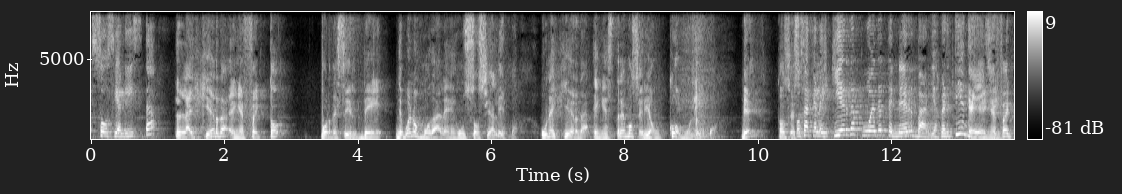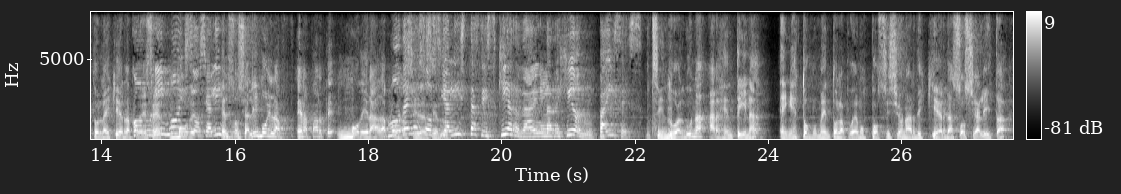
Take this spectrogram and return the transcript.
socialista? La izquierda, en efecto, por decir, de, de buenos modales es un socialismo. Una izquierda en extremo sería un comunismo. ¿Bien? Entonces, o sea que la izquierda puede tener varias vertientes. En efecto, la izquierda puede ser. Comunismo y socialismo. El socialismo es la, la parte moderada. Por Modelos socialistas de izquierda en la región, países. Sin duda alguna, Argentina en estos momentos la podemos posicionar de izquierda socialista.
